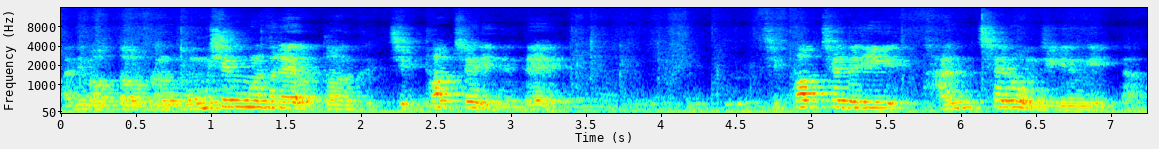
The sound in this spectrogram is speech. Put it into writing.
아니면 어떤 그런 동식물들의 어떤 그 집합체들이 있는데 집합체들이 단체로 움직이는 게 있다.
